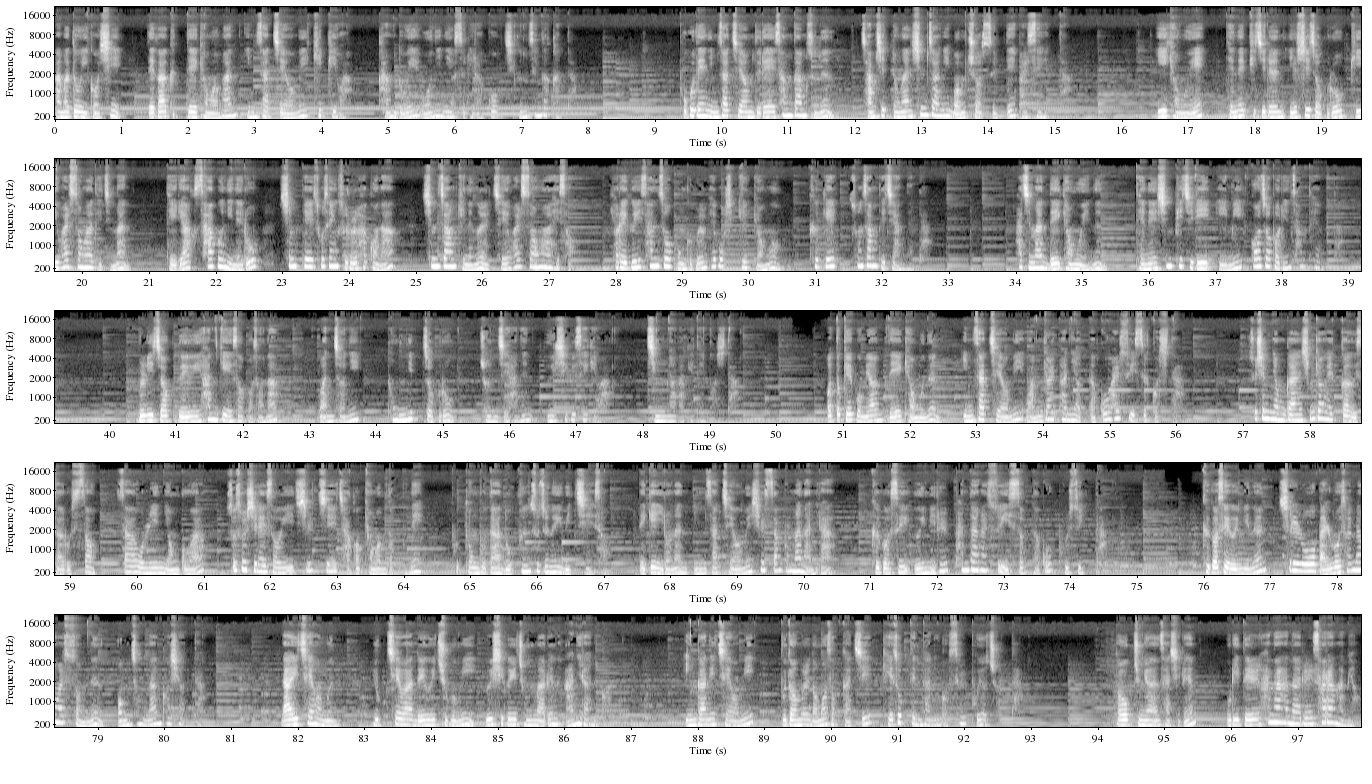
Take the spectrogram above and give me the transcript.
아마도 이것이 내가 그때 경험한 임사 체험의 깊이와 강도의 원인이었으리라고 지금 생각한다. 보고된 임사 체험들의 상당수는 잠시 동안 심장이 멈추었을 때 발생했다. 이 경우에 데네피질은 일시적으로 비활성화되지만 대략 4분 이내로 심폐소생술을 하거나 심장 기능을 재활성화해서 혈액의 산소 공급을 회복시킬 경우 크게 손상되지 않는다. 하지만 내 경우에는 대뇌 심피질이 이미 꺼져버린 상태였다. 물리적 뇌의 한계에서 벗어나 완전히 독립적으로 존재하는 의식의 세계와 직면하게 된 것이다. 어떻게 보면 내 경우는 임사체험이 완결판이었다고 할 수 있을 것이다. 수십 년간 신경외과 의사로서 쌓아 올린 연구와 수술실에서의 실제 작업 경험 덕분에 보통보다 높은 수준의 위치에서 내게 일어난 임사 체험의 실상뿐만 아니라 그것의 의미를 판단할 수 있었다고 볼 수 있다. 그것의 의미는 실로 말로 설명할 수 없는 엄청난 것이었다. 나의 체험은 육체와 뇌의 죽음이 의식의 종말은 아니라는 것. 인간의 체험이 무덤을 넘어서까지 계속된다는 것을 보여주었다. 더욱 중요한 사실은 우리들 하나하나를 사랑하며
